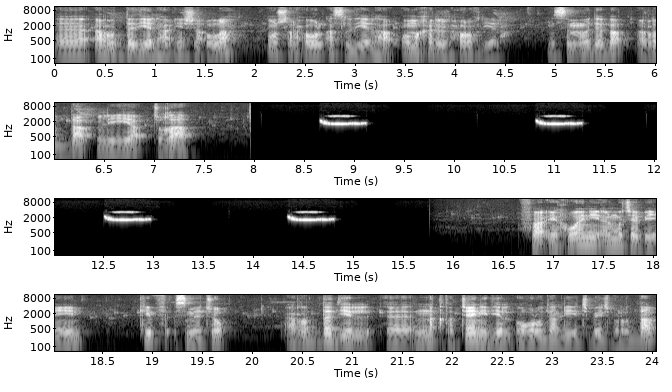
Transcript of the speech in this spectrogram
آه، الردة ديالها إن شاء الله ونشرحوا الأصل ديالها ومخارج الحروف ديالها. نسمعوا دابا الردة اللي هي تغا. فإخواني المتابعين كيف سمعتوا الردة ديال آه، النقطة الثاني ديال الأغرودة اللي هي تبيت بالردة.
